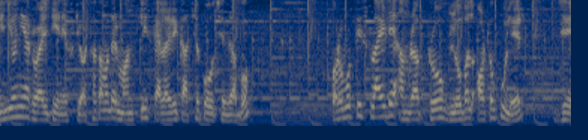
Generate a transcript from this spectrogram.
মিলিয়নিয়ার রয়্যালটি এনএফটি অর্থাৎ আমাদের মান্থলি স্যালারির কাছে পৌঁছে যাব। পরবর্তী স্লাইডে আমরা প্রো গ্লোবাল অটোপুলের যে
